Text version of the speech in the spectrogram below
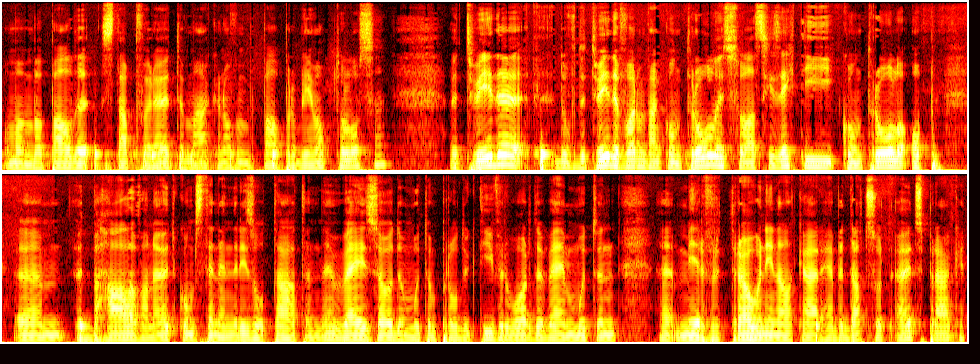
om een bepaalde stap vooruit te maken of een bepaald probleem op te lossen. Het tweede, of de tweede vorm van controle is, zoals gezegd, die controle op Ehm, het behalen van uitkomsten en resultaten. Hè. Wij zouden moeten productiever worden, wij moeten uh, meer vertrouwen in elkaar hebben, dat soort uitspraken,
